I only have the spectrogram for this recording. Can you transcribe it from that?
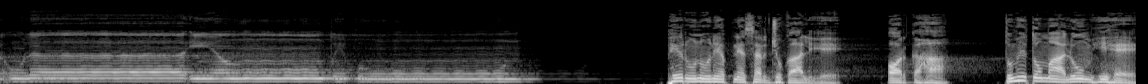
هؤلاء ينطقون۔ پھر انہوں نے اپنے سر جھکا لیے اور کہا تمہیں تو معلوم ہی ہے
